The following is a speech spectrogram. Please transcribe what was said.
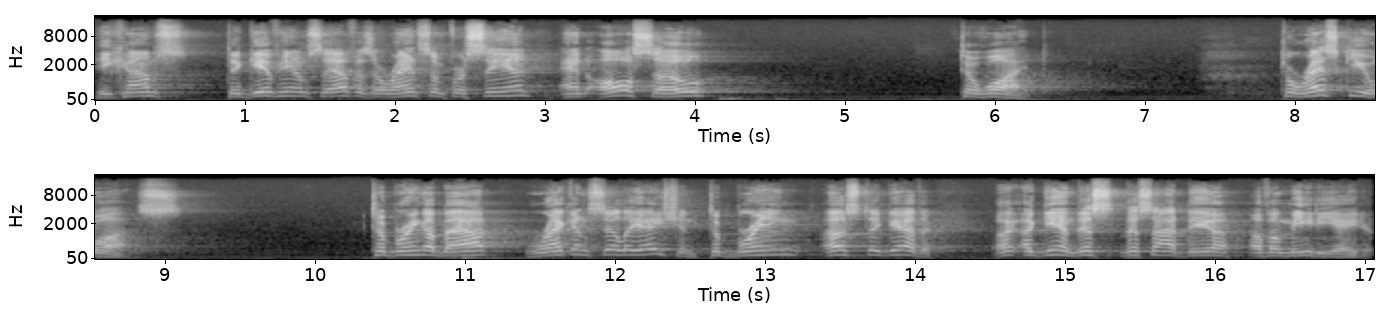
He comes to give himself as a ransom for sin and also to what? To rescue us to bring about reconciliation, to bring us together. Again, this, this idea of a mediator.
